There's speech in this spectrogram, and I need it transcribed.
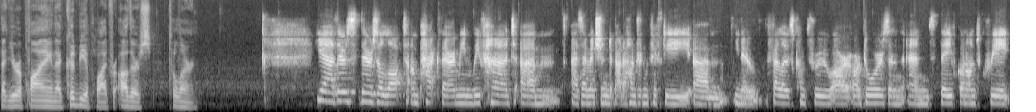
that you're applying that could be applied for others to learn? Yeah, there's there's a lot to unpack there. I mean, we've had, um, as I mentioned, about 150, um, you know, fellows come through our, our doors, and and they've gone on to create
